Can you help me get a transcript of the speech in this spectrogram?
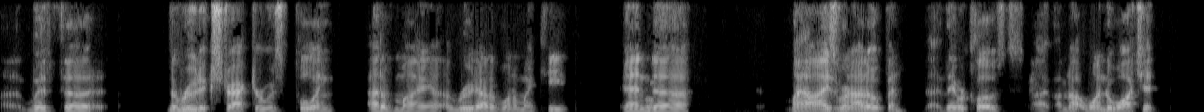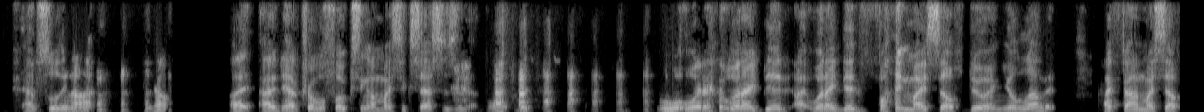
uh, with uh, the root extractor was pulling out of my uh, a root out of one of my teeth, and uh, my eyes were not open; they were closed. I, am not one to watch it, absolutely not. you know, I, I'd have trouble focusing on my successes. And what, what what I did what I did find myself doing, you'll love it. I found myself,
